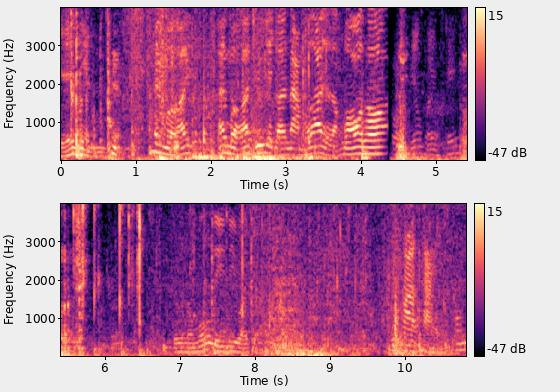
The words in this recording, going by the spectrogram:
Dễ nhìn. Ai mở ai ai mở ai chứ giờ nằm ở ai là bo thôi từ nó muốn đi đi hai thằng không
